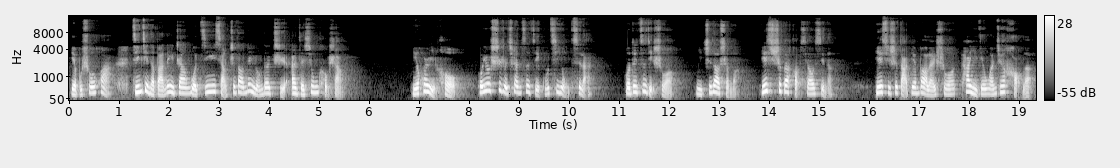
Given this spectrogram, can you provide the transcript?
也不说话，紧紧的把那张我急于想知道内容的纸按在胸口上。一会儿以后。我又试着劝自己鼓起勇气来。我对自己说：“你知道什么？也许是个好消息呢。也许是打电报来说他已经完全好了。”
